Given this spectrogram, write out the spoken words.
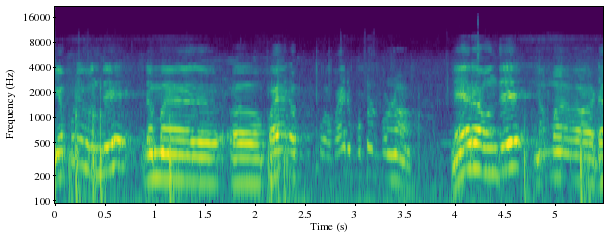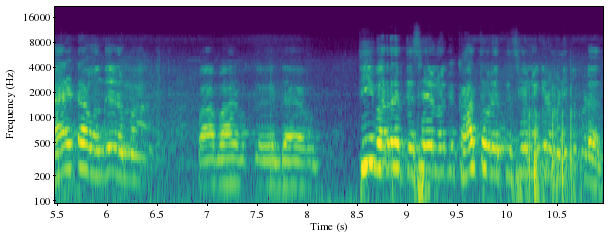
எப்படி வந்து நம்ம ஃபயர் ஃபயர் புக் அவுட் பண்ணோம். நேராக வந்து நம்ம டைரெக்டாக வந்து நம்ம இந்த தீ வர்ற திசையை நோக்கி காற்று வர்ற திசையை நோக்கி நம்ம நிற்கக்கூடாது.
